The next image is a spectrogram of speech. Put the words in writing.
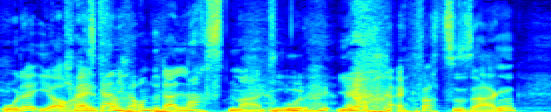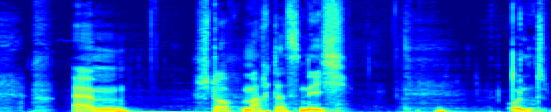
oder ihr auch Ich weiß einfach gar nicht, warum du da lachst, Martin. oder ihr auch einfach zu sagen, ähm, stopp, mach das nicht. Und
